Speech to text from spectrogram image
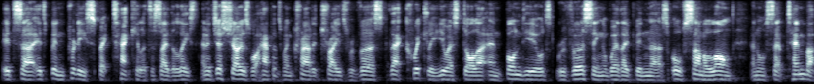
It's uh, it's been pretty spectacular to say the least, and it just shows what happens when crowded trades reverse that quickly. U.S. dollar and bond yields reversing where they've been uh, all summer long and all September.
